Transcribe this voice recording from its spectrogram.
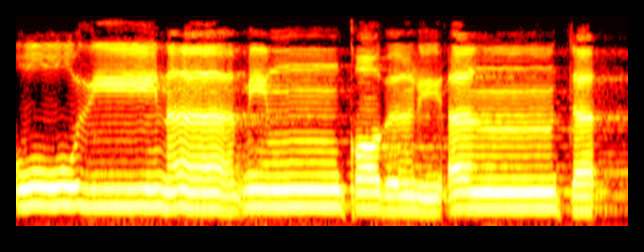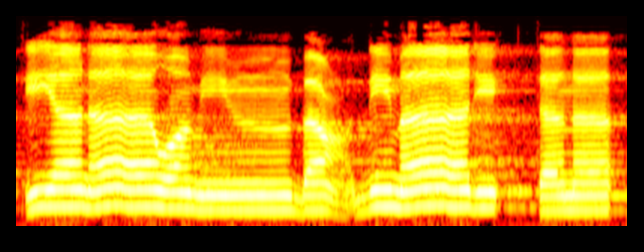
أُوذِينَا مِن قَبْلِ أَن تَأْتِيَنَا وَمِن بَعْدِ مَا جِئْتَنَا ۚ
